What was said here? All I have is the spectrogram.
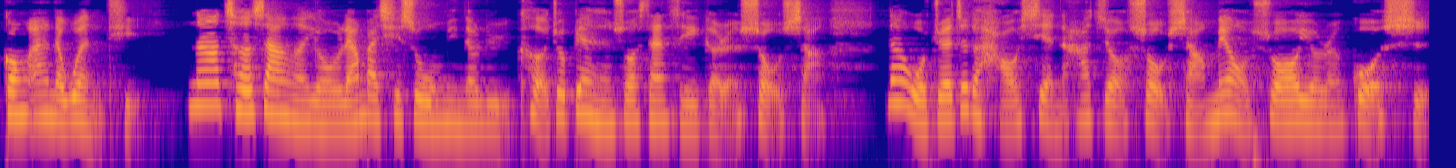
公安的问题，那车上呢有两百七十五名的旅客，就变成说三十一个人受伤。那我觉得这个好险的，他只有受伤，没有说有人过世。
